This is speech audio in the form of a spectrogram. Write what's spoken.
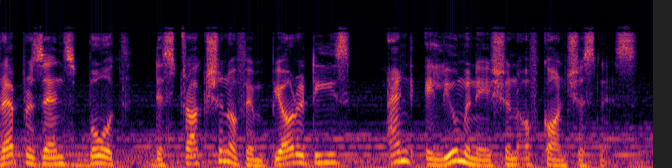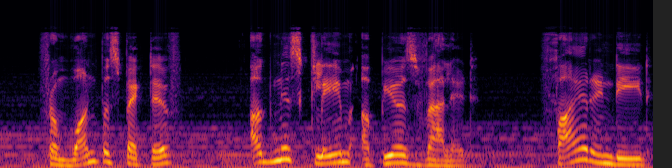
represents both destruction of impurities and illumination of consciousness. From one perspective, Agni's claim appears valid. Fire indeed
